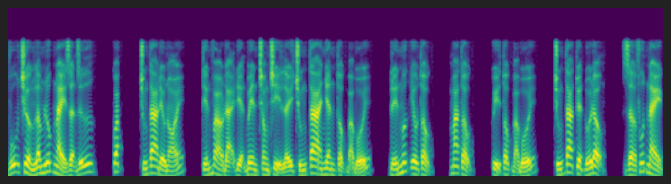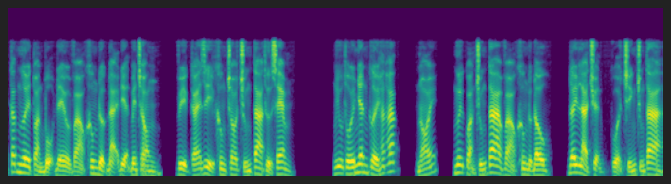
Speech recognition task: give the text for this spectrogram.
Vũ trường lâm lúc này giận dữ quắp chúng ta đều nói, tiến vào đại điện bên trong chỉ lấy chúng ta nhân tộc bà bối, đến mức yêu tộc, ma tộc, quỷ tộc bà bối chúng ta tuyệt đối động giờ phút này các ngươi toàn bộ đều vào không được đại điện bên trong vì cái gì không cho chúng ta thử xem Nưu Thối Nhân cười hắc hắc, nói, ngươi quản chúng ta vào không được đâu, đây là chuyện của chính chúng ta,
